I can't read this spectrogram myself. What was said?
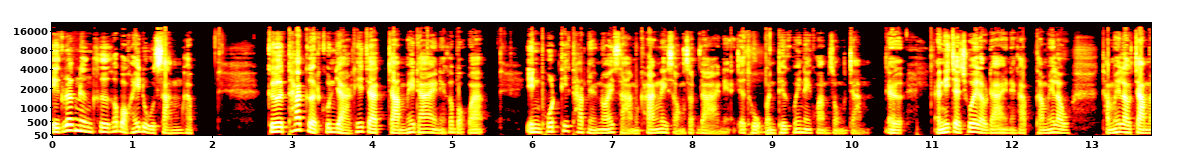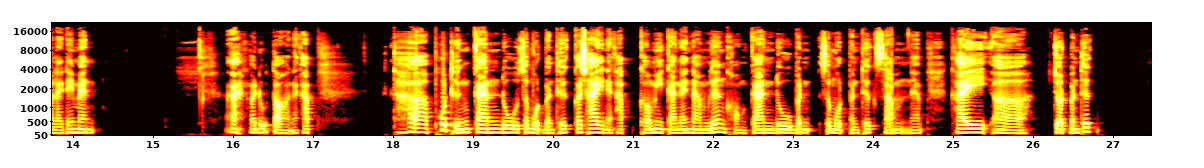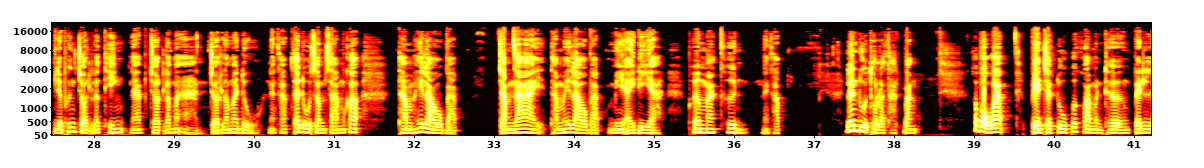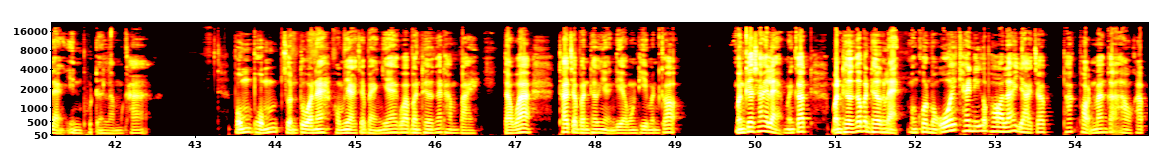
อีกเรื่องหนึ่งคือเขาบอกให้ดูซ้ำครับ คือถ้าเกิดคุณอยากที่จะจำให้ได้เนี่ยเขาบอกว่าอินพุตที่ทำอย่างน้อย 3 ครั้งใน 2 สัปดาห์เนี่ยจะถูกบันทึกไว้ในความทรงจำเอออันนี้จะช่วยเราได้นะครับทำให้เราทำให้เราจำอะไรได้แม่น อะมาดูต่อนะครับ ถ้าพูดถึงการดูสมุดบันทึกก็ใช่นะครับเขามีการแนะนำเรื่องของการดูสมุดบันทึกซ้ำนะครับ ใครจดบันทึกอย่าเพิ่งจดแล้วทิ้งนะครับ จดแล้วมาอ่านจดแล้วมาดูนะครับ ถ้าดูซ้ำๆก็ทำให้เราแบบจำได้ทำให้เราแบบมีไอเดียเพิ่มมากขึ้นนะครับ เรื่องดูโทรทัศน์บ้างเขาบอกว่าเปลี่ยนจากดูเพื่อความบันเทิงเป็นแหล่งอินพุตอันล้ำค่า ผมผมส่วนตัวนะ ผมอยากจะแบ่งแยกว่าบันเทิงก็ทำไป แต่ว่าถ้าจะบันเทิงอย่างเดียวบางทีมันก็ มันก็ใช่แหละ มันก็บันเทิงก็บันเทิงแหละ บางคนบอกโอ้ยแค่นี้ก็พอแล้ว อยากจะพักผ่อนบ้างก็เอาครับ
